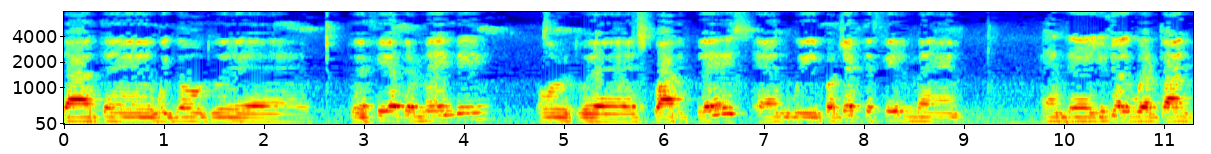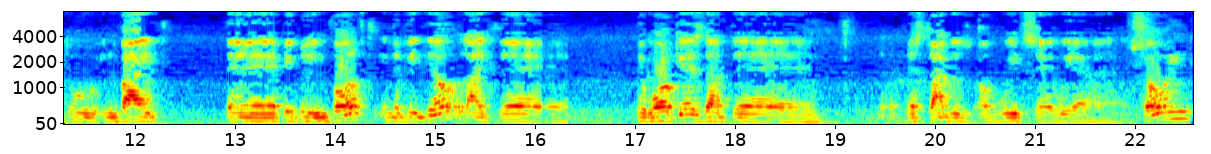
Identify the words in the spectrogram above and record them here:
that uh, we go to a, to a theater maybe, or to a squatted place, and we project the film, uh, and uh, usually we're trying to invite the people involved in the video, like the, the workers that uh, the struggles of which uh, we are showing.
